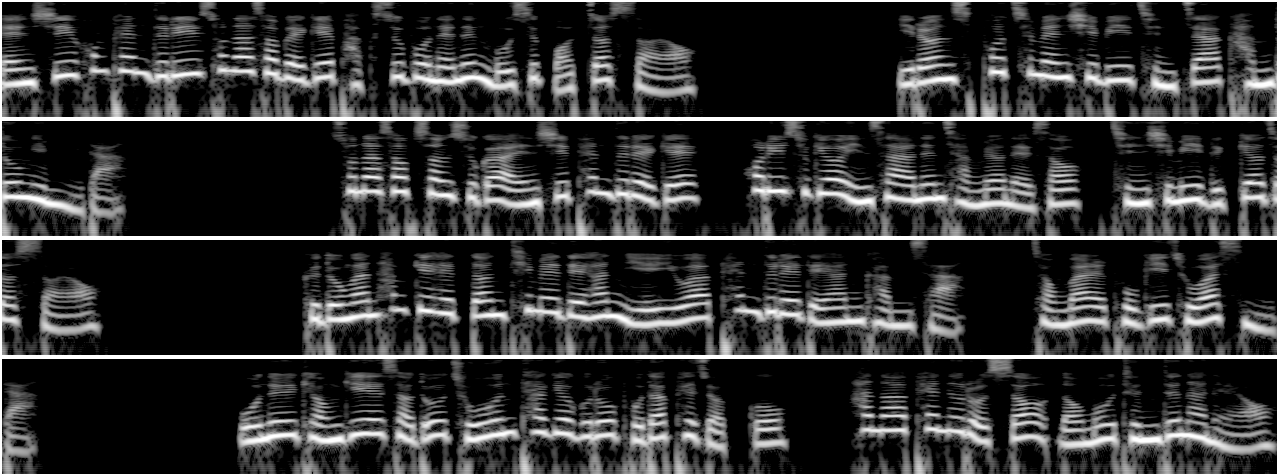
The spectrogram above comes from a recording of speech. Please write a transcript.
NC 홈팬들이 손아섭에게 박수 보내는 모습 멋졌어요. 이런 스포츠맨십이 진짜 감동입니다. 손아섭 선수가 NC 팬들에게 허리 숙여 인사하는 장면에서 진심이 느껴졌어요. 그동안 함께했던 팀에 대한 예의와 팬들에 대한 감사, 정말 보기 좋았습니다. 오늘 경기에서도 좋은 타격으로 보답해줬고, 한화 팬으로서 너무 든든하네요.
